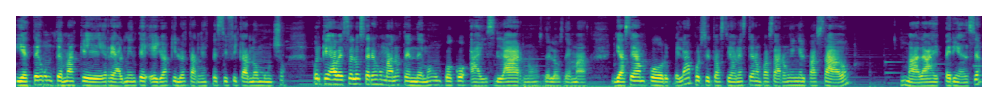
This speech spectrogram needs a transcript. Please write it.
Y este es un tema que realmente ellos aquí lo están especificando mucho, porque a veces los seres humanos tendemos un poco a aislarnos de los demás, ya sean por, ¿verdad? por situaciones que nos pasaron en el pasado malas experiencias,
